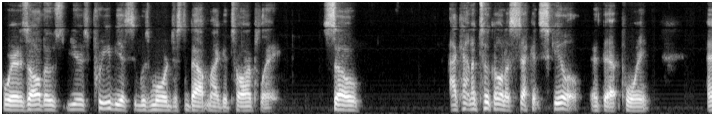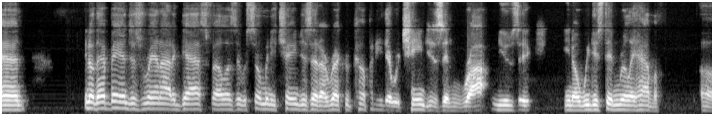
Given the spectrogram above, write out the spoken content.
Whereas all those years previous, it was more just about my guitar playing. So I kind of took on a second skill at that point. point, and you know that band just ran out of gas, fellas. There were so many changes at our record company. There were changes in rock music. You know, we just didn't really have a a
